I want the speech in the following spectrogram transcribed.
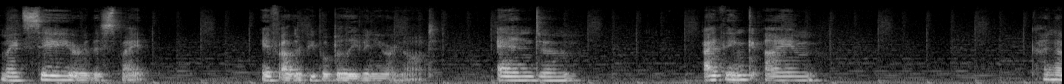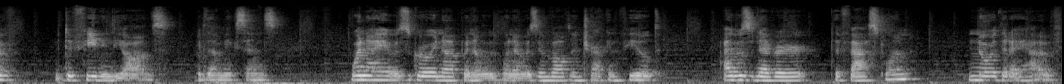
might say or despite if other people believe in you or not. And um, I think I'm kind of defeating the odds, if that makes sense. When I was growing up and I was, when I was involved in track and field, I was never the fast one, nor that I have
